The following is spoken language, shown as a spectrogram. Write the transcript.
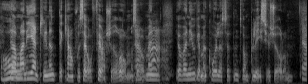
där Åh. man egentligen inte kanske så får köra om och så. Jaha. Men jag var noga med att kolla så att det inte var en polis jag körde om. Ja.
